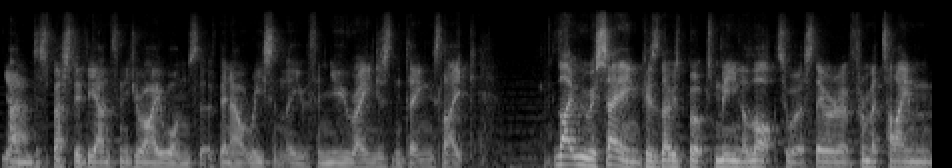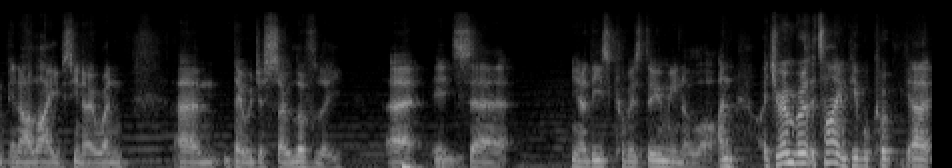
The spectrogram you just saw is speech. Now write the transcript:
Yeah. And especially the Anthony Dry ones that have been out recently with the new ranges and things like like we were saying because those books mean a lot to us. They were from a time in our lives, you know, when um, they were just so lovely. Uh, it's uh, you know these covers do mean a lot. And uh, do you remember at the time people cook, uh,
